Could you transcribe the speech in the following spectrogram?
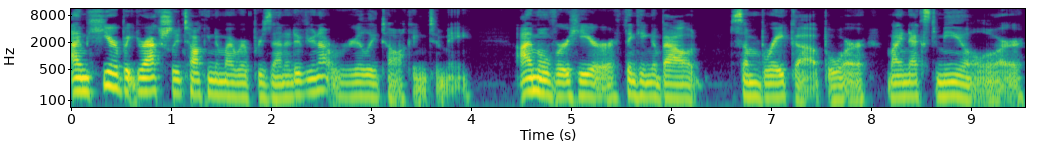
i'm here but you're actually talking to my representative you're not really talking to me I'm over here thinking about some breakup or my next meal or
